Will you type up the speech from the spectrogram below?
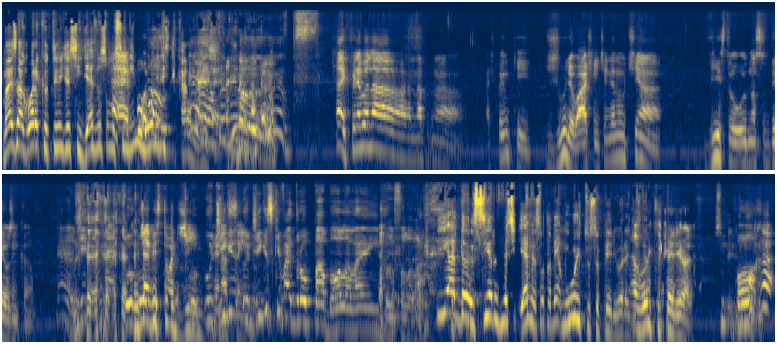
Mas agora que eu tenho Justin Jefferson, não sei É, nem pô, o nome não. desse cara É, mais. eu também não. é, É, que foi na, na, na, na- Acho que foi o quê? Julho, eu acho. A gente ainda não tinha visto o nosso Deus em campo. É, o Dig- Não o- tinha o- visto o o, o, Diggs, o Diggs que vai dropar a bola lá em Buffalo lá. E a dancinha do Justin Jefferson também é muito superior a É muito superior. Porra!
